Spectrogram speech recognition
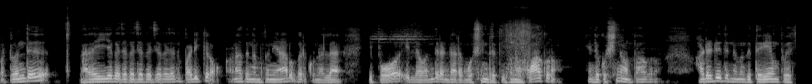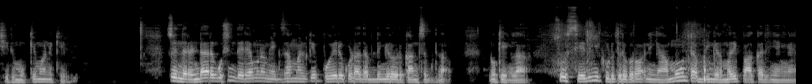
பட் வந்து நிறைய கஜ கஜ கஜ கஜன்னு படிக்கிறோம். ஆனால் அது நமக்கு ஞாபகம் இருக்கணும்ல. இப்போது இதில் வந்து ரெண்டாயிரம் கொஷின் இருக்குது நம்ம பார்க்குறோம். இந்த கொஷின் நம்ம பார்க்குறோம். அடுத்து இது நமக்கு தெரியாமல் போயிடுச்சு இது முக்கியமான கேள்வி. ஸோ இந்த ரெண்டாயிரம் கொஷின் தெரியாமல் நம்ம எக்ஸாம் ஆளுக்கே போயிடக்கூடாது அப்படிங்கிற ஒரு கான்செப்ட் தான். ஓகேங்களா ஸோ செதுக்கி கொடுத்துருக்குறோம். நீங்கள் அமௌண்ட் அப்படிங்கிற மாதிரி பார்க்குறீங்க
